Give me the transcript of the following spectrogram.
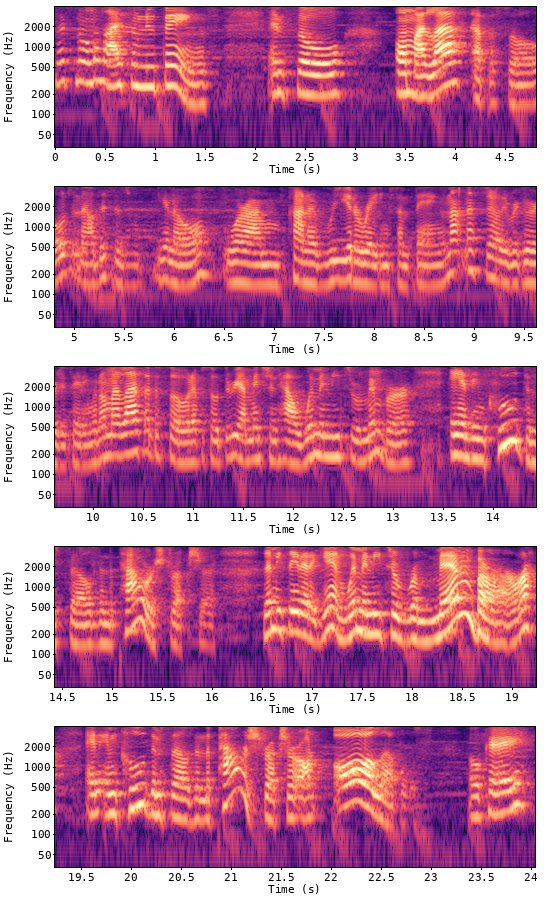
let's normalize some new things. And so, on my last episode, now this is, you know, where I'm kind of reiterating some things, not necessarily regurgitating, but on my last episode, episode three, I mentioned how women need to remember and include themselves in the power structure. Let me say that again. Women need to remember and include themselves in the power structure on all levels. Okay?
